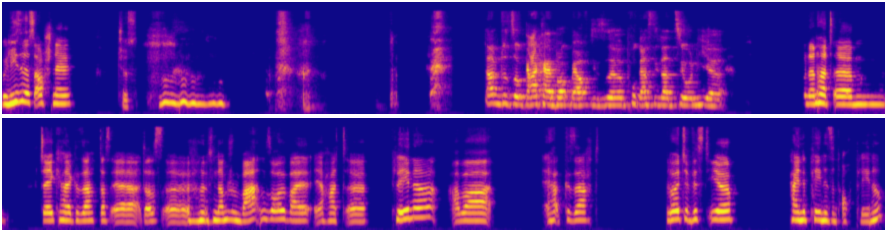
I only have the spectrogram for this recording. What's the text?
release es auch schnell. Tschüss. Da haben wir so gar keinen Bock mehr auf diese Prokrastination hier. Und dann hat ähm, Jake halt gesagt, dass er, dass äh, Namjoon warten soll, weil er hat äh, Pläne, aber er hat gesagt, Leute, wisst ihr, keine Pläne sind auch Pläne.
